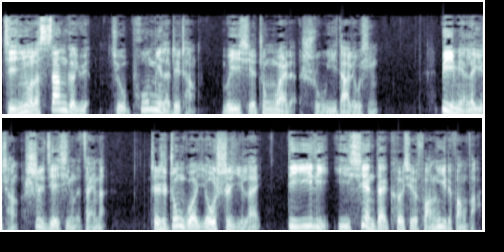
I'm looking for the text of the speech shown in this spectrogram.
仅用了三个月，就扑灭了这场威胁中外的鼠疫大流行，避免了一场世界性的灾难。这是中国有史以来第一例以现代科学防疫的方法。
